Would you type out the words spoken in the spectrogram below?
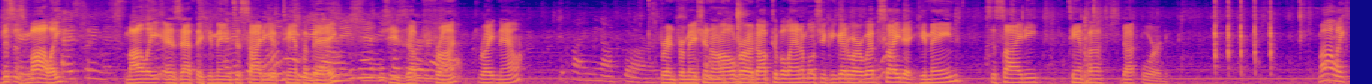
This is Molly. Molly is at the Humane Society of Tampa Bay. She's up front right now. For information on all of our adoptable animals, you can go to our website at humanesocietytampa.org. Molly.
